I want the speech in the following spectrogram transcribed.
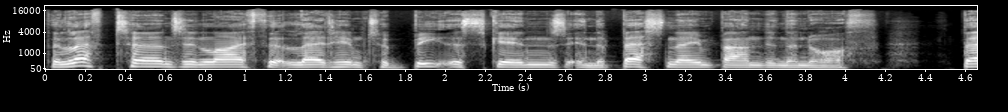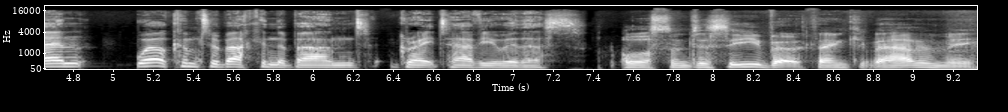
the left turns in life that led him to beat the skins in the best named band in the North. Ben, welcome to Back in the Band. Great to have you with us. Awesome to see you both. Thank you for having me.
